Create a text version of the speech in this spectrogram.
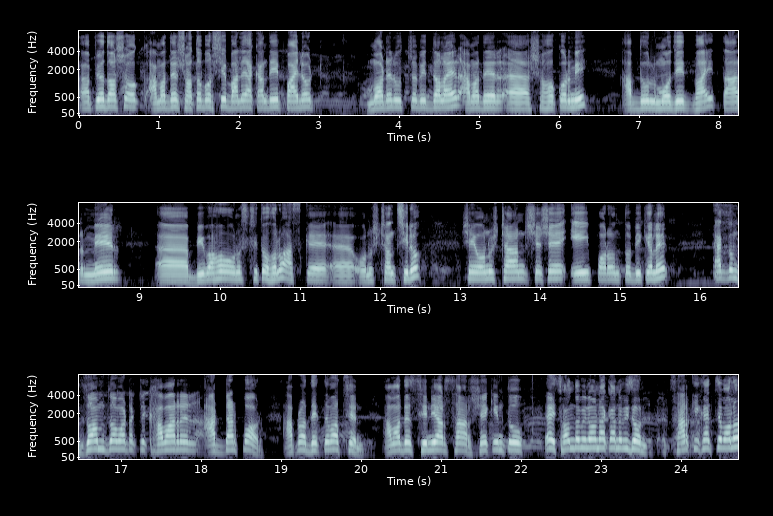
প্রিয় দর্শক, আমাদের শতবর্ষী বালিয়াকান্দি পাইলট মডেল উচ্চ বিদ্যালয়ের আমাদের সহকর্মী আব্দুল মজিদ ভাই, তার মেয়ের বিবাহ অনুষ্ঠিত হলো, আজকে অনুষ্ঠান ছিল। সেই অনুষ্ঠান শেষে এই পরন্ত বিকেলে একদম জমজমাট একটি খাবারের আড্ডার পর আপনারা দেখতে পাচ্ছেন, আমাদের সিনিয়র স্যার, সে কিন্তু, এই ছন্দ মিলও না কেন বিজন? স্যার কি খাচ্ছে বলো?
